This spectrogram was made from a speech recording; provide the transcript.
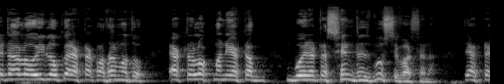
এটা হলো ওই লোকের একটা কথার মতো, একটা লোক মানে একটা বইয়ের একটা সেন্টেন্স বুঝতে পারছে না। তো একটা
